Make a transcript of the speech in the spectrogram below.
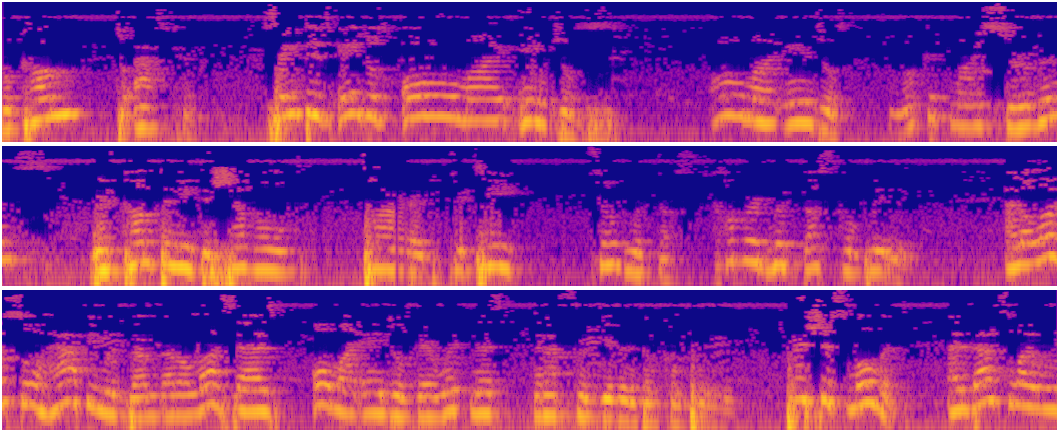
who come to ask Him. Say His angels, Oh my angels, Oh my angels, look at my servants. To me disheveled, tired, fatigued, filled with dust, covered with dust completely. And Allah is so happy with them that Allah says, Oh my angels, bear witness that I've forgiven them completely. Precious moment. And that's why we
